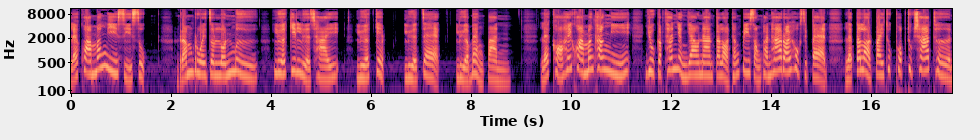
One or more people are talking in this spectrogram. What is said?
และความมั่งมีสีสุข ร่ำรวยจนล้นมือ เหลือกินเหลือใช้ เหลือเก็บ เหลือแจก เหลือแบ่งปัน และขอให้ความมั่งคั่งนี้ อยู่กับท่านอย่างยาวนานตลอดทั้งปี 2568 และตลอดไปทุกภพทุกชาติเทิน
